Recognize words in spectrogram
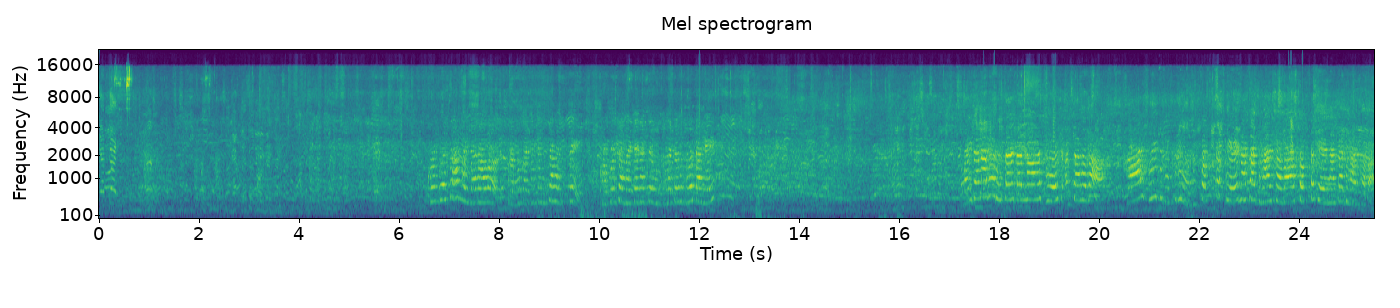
कॅप्टन खोखोच्या मैदानावर प्रमुख अतिथींच्या हस्ते खोखोच्या मैदानाचे उद्घाटन होत आहे. मैदानावर उतरताना जोश असा हवा हा शीत विसरून फक्त खेळण्याचा ध्यास हवा फक्त खेळण्याचा ध्यास हवा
